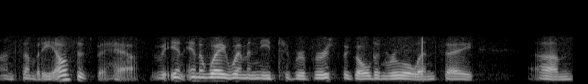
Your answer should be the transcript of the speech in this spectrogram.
on somebody else's behalf. In, in a way, women need to reverse the golden rule and say, um,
